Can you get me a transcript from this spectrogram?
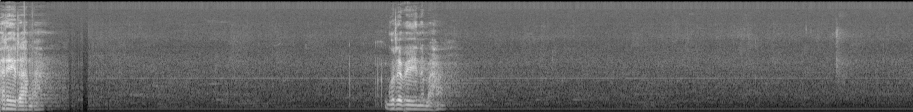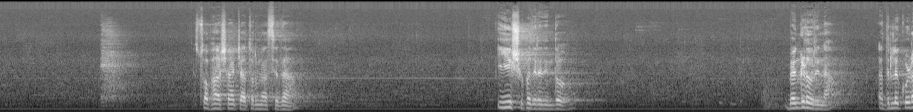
ಹರೇ ರಾಮ. ಗುರವೇ ನಮಃ. ಸ್ವಭಾಷಾ ಚಾತುರ್ಮಾಸ್ಯದ ಈ ಶುಭ ದಿನದಿಂದ ಬೆಂಗಳೂರಿನ ಅದರಲ್ಲೂ ಕೂಡ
